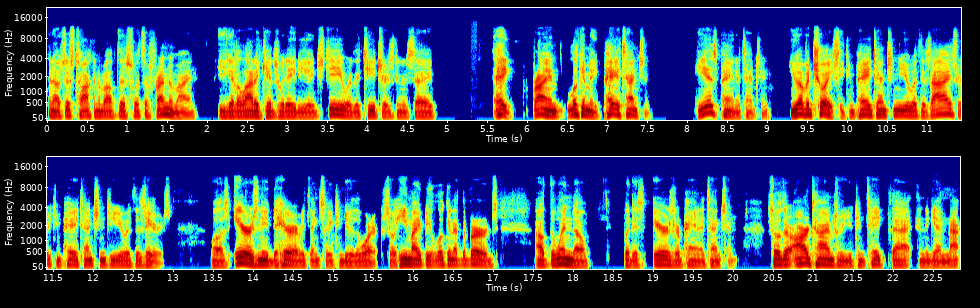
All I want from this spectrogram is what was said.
and I was just talking about this with a friend of mine. You get a lot of kids with ADHD where the teacher is going to say, "Hey, Brian, look at me, pay attention." He is paying attention. You have a choice. He can pay attention to you with his eyes, or he can pay attention to you with his ears. Well, his ears need to hear everything so he can do the work. So he might be looking at the birds out the window, but his ears are paying attention. So there are times where you can take that, and again, not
